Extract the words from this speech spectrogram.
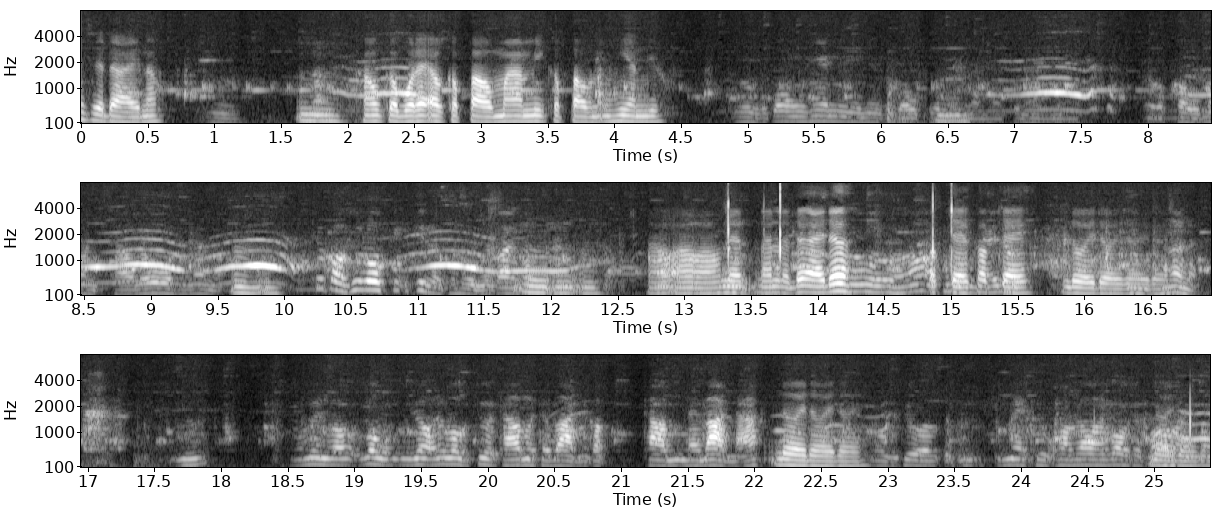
ยเสียดายเนาะอืมอืมเฮาก็บ่ได้เอากระเป๋ามามีกระเป๋าหนังเฮียนอยู่ เออกระเป๋าเฮียนนี่นี่กระเป๋าคนนั้นนะคนนั้น เขามันชาวโลกนั่นน่ะอืมชื่อเขาชื่อโลกกินหรือสมุนแล้วก็อืมอืมอืมเอาเอาเอานั่นนั่นแหละเด้อไอเด้อขอบใจขอบใจโดยโดยโดยโดยนั่นแหละอืมมันว่าว่าย่อหรือว่าชื่อทำมาจากบ้านกับทำในบ้านนะโดยโดยโดยชื่อแม่คือความร้อนว่าจะขอได้ได้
